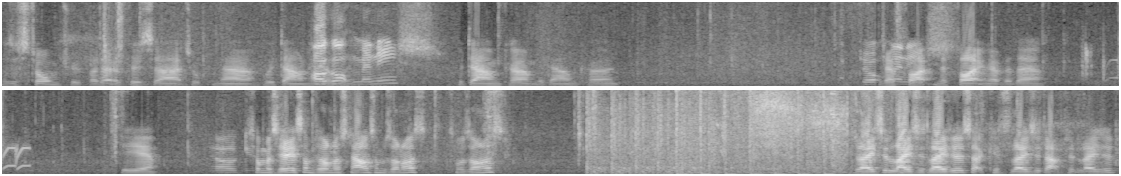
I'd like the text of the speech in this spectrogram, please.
There's a stormtrooper. I don't know if there's an actual. No, we're down here. I got we're, minis. we're down current. We're down current. They're, fight, they're fighting over there. Yeah, yeah. Yeah, I'll get- Someone's here. Someone's on us now. Someone's on us. Someone's on us. Laser, lasers, lasers. That kid's lasered. Absolute lasered.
